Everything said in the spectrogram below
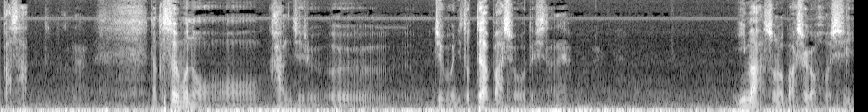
かさっていうのかな。なんかそういうものを感じる自分にとっては場所でしたね。今その場所が欲しい。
